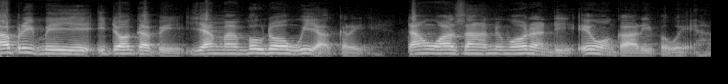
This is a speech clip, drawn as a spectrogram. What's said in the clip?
အပရိမေယေဣတောကပ္ပိယမံဗုဒ္ဓဝိယကရိတံဝါသံအနုမောဒန္တိဧဝံကာရိပဝေဟံ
